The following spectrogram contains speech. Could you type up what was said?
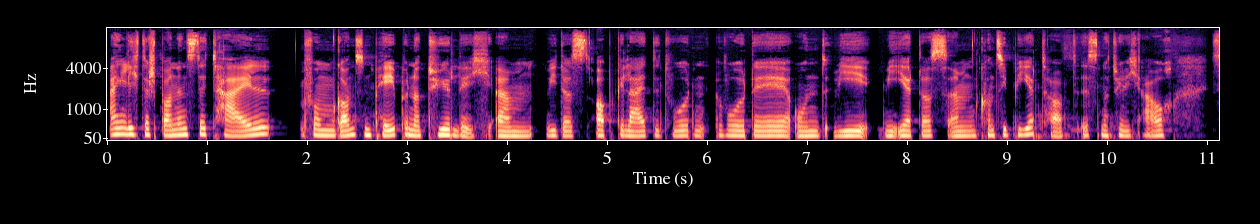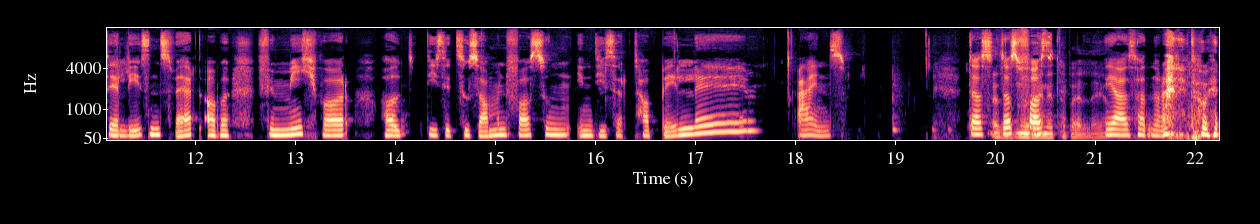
eigentlich der spannendste Teil vom ganzen Paper natürlich, ähm, wie das abgeleitet wurden, wurde und wie, wie ihr das ähm, konzipiert habt, ist natürlich auch sehr lesenswert. Aber für mich war halt diese Zusammenfassung in dieser Tabelle eins. Das, es das hat nur fasst, eine Tabelle, ja. ja, es hat nur eine Tabelle.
